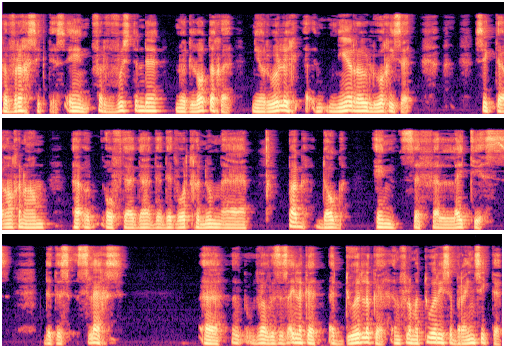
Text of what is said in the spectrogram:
gewrugsiektes en verwoestende noodlottige neurolog neurologische siekte aangenaam uh, of de, de, de, dit word genoem uh, pug dog encephalitis. Dit is slechts uh, wel, dit is eindelijk een doodlike inflammatorische breinsiekte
